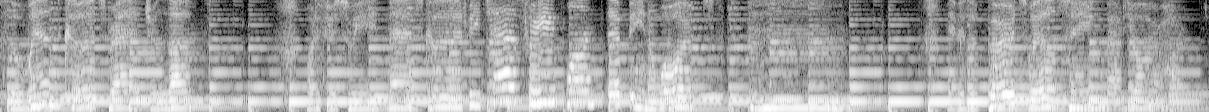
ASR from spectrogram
If the wind could spread your love? What if your sweetness could reach everyone? There'd be no wars. Mm. Maybe the birds will sing about your heart.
